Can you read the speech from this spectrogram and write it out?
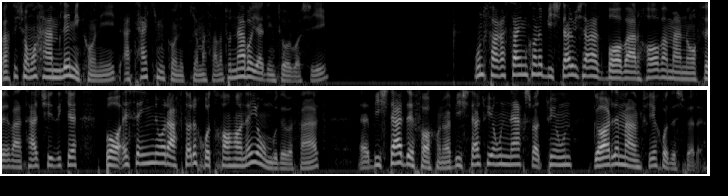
وقتی شما حمله می‌کنید اتک می‌کنید که مثلا تو نباید اینطور باشی اون فقط سعی می‌کنه بیشتر بیشتر از باورها و منافع و از هر چیزی که باعث این نوع رفتار خودخواهانه اون بوده به فرض بیشتر دفاع کنه و بیشتر توی اون نقش و توی اون گارد منفی خودش بره.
